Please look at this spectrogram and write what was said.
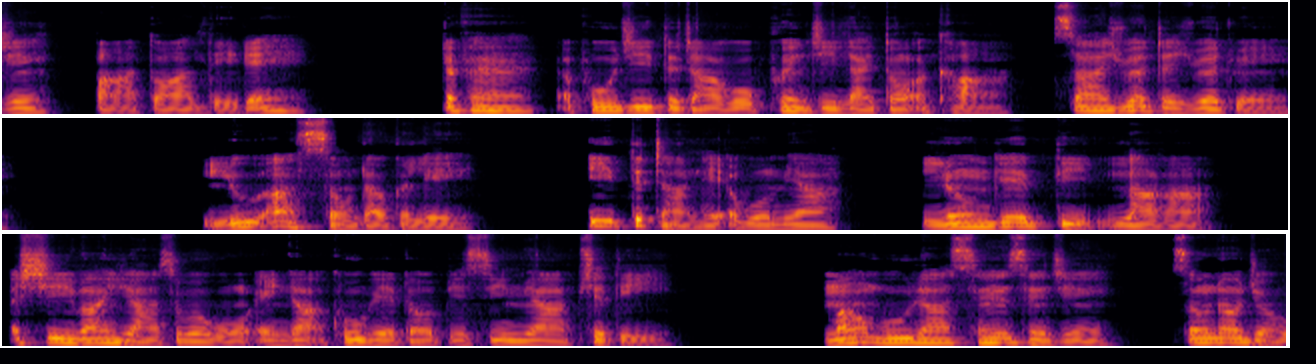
ခြင်းပါသွားလေတယ်။တဖန်အဖိုးကြီးတတာကိုဖွင့်ကြည့်လိုက်သောအခါစာရွက်တရွက်တွင် လူအဆုံတောက်ကလေးဤတစ်တာနှင့်အဝတ်များလွန်ခဲ့သည့်လာကအရှိပိုင်းရာဇဝတ်ဝန်အိမ်ကခိုးခဲ့သောပစ္စည်းများဖြစ်သည်။မောင်ဘူရာဆင်းဆင်ခြင်းစုံတော့ကျော်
